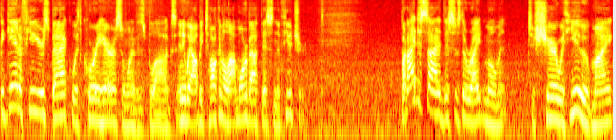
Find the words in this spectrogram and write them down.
began a few years back with Corey Harris on one of his blogs. Anyway, I'll be talking a lot more about this in the future. But I decided this is the right moment to share with you my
